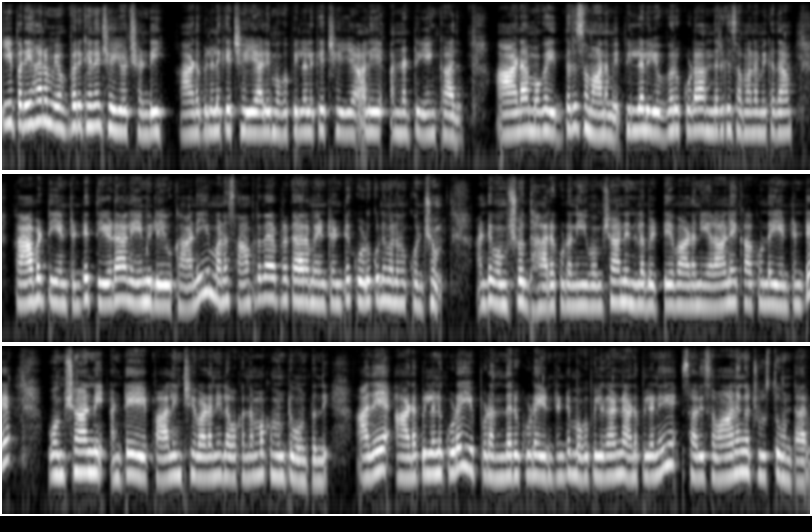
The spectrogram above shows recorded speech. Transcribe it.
ఈ పరిహారం ఎవరికైనా చేయొచ్చండి. ఆడపిల్లలకే చేయాలి మగపిల్లలకే చేయాలి అన్నట్టు ఏం కాదు. ఆడ మగ ఇద్దరు సమానమే. పిల్లలు ఎవ్వరు కూడా అందరికీ సమానమే కదా. కాబట్టి ఏంటంటే తేడాలు ఏమీ లేవు కానీ మన సాంప్రదాయ ప్రకారం ఏంటంటే కొడుకుని మనం కొంచెం అంటే వంశోద్ధారకుడని వంశాన్ని నిలబెట్టేవాడని అలానే కాకుండా ఏంటంటే వంశాన్ని అంటే పాలించేవాడని ఇలా ఒక నమ్మకం ఉంటూ ఉంటుంది. అదే ఆడపిల్లని కూడా ఇప్పుడు అందరూ కూడా ఏంటంటే మగపిల్లగాని ఆడపిల్లని సరి సమానంగా చూస్తూ ఉంటారు.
